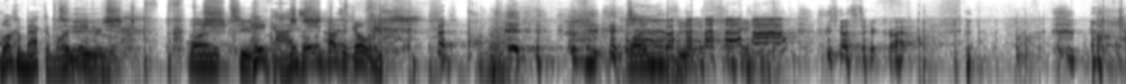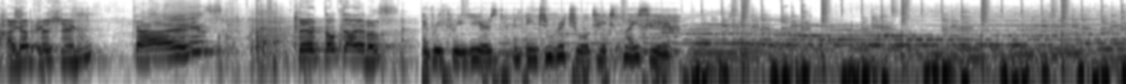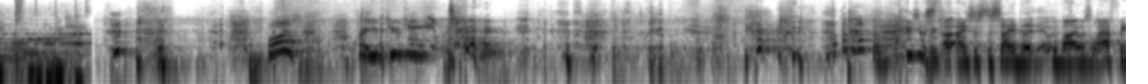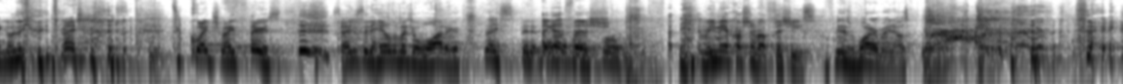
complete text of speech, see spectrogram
Welcome back to Board Two. Gamers. One, two. Hey guys, Roll again. how's it going? One, two. Don't start crying. I got fishing. Guys. Derrick, don't die on us. Every three years, an ancient ritual takes place here. You what happened? I was just, uh, I just decided that while I was laughing, it was a good time to quench my thirst. So I just inhaled a bunch of water and I spit it. I back got fish. floor. Read me a question about fishies. There's water in my nose. Sorry.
